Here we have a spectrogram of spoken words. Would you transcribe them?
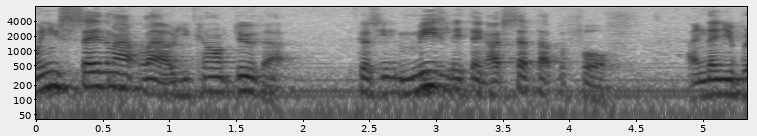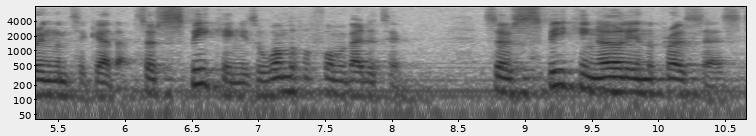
When you say them out loud, you can't do that because you immediately think, I've said that before, and then you bring them together. So, speaking is a wonderful form of editing. So, speaking early in the process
